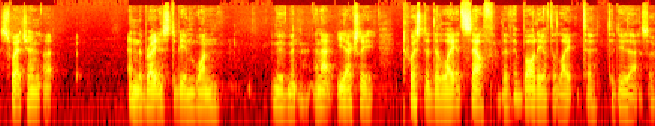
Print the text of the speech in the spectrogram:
switch and uh, and the brightness to be in one movement. And that you actually twisted the light itself the, the body of the light to, to do that. So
